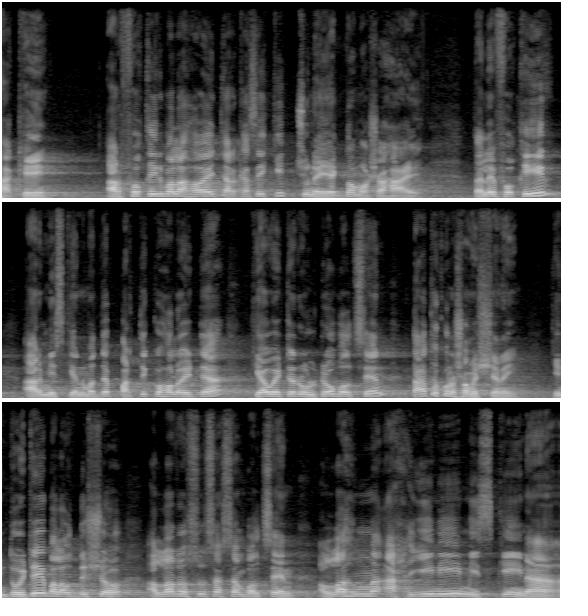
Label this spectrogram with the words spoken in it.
থাকে। আর ফকির বলা হয় যার কাছে কিচ্ছু নেই, একদম অসহায়। তাহলে ফকির আর মিসকিনের মধ্যে পার্থক্য হলো এটা। কেউ এটার উল্টোও বলছেন, তা তো কোনো সমস্যা নেই। কিন্তু ওইটাই বলা উদ্দেশ্য, আল্লাহ রসুল আসলাম বলছেন, আল্লাহম্মা আহিনী মিসকিনা।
